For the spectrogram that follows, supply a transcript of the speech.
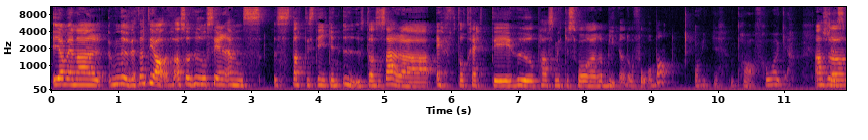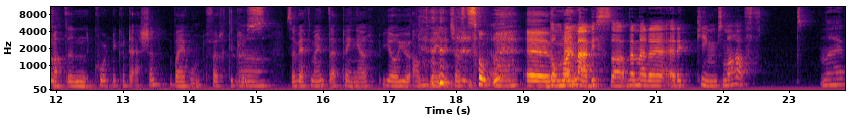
jag menar, nu vet inte jag, alltså hur ser ens statistiken ut? Alltså så här äh, efter 30, hur pass mycket svårare blir det att få barn? Oj, bra fråga. Alltså, Känns som att en Kourtney Kardashian, vad är hon? 40 plus? Ja. Sen vet man inte, pengar gör ju allt möjligt känns det som. Eh, de har ju med vissa, vem är det, är det Kim som har haft? Nej,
